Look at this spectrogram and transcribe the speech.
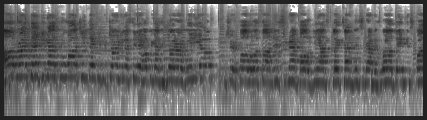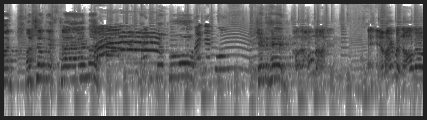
All right, thank you guys for watching. Thank you for joining us today. Hope you guys enjoyed our video. Be sure to follow us on Instagram. Follow Deion's Playtime's Instagram as well, Damien Squad. Until next time. Bye. Thank you, Deadpool. Bye, Deadpool. Shake his head. H- hold on. A- Am I Ronaldo?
